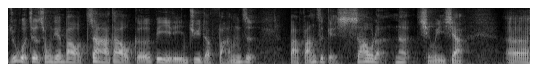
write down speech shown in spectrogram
如果这个冲天炮炸到隔壁邻居的房子，把房子给烧了，那请问一下，呃，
